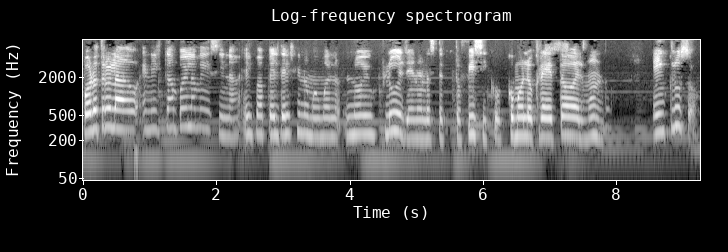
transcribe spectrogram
Por otro lado, en el campo de la medicina, el papel del genoma humano no influye en el aspecto físico como lo cree todo el mundo, e incluso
